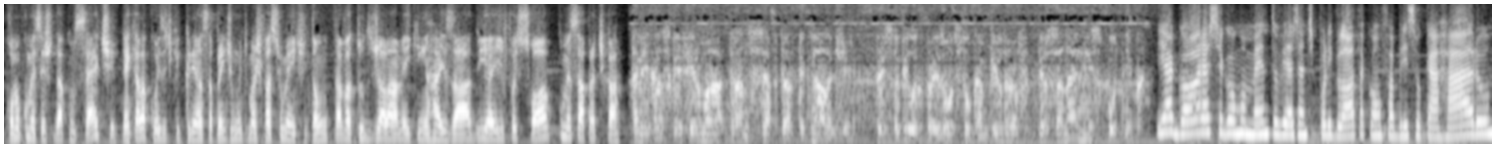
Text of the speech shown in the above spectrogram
como eu comecei a estudar com 7, tem aquela coisa de que criança aprende muito mais facilmente. Então, tava tudo já lá meio que enraizado e aí foi só começar a praticar. Американская фирма Transceptor Technology приступила к производству компьютеров «Персональный спутник». E agora chegou o momento viajante poliglota com o Fabrício Carraro.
